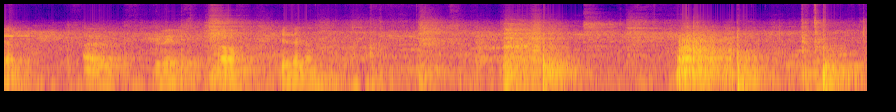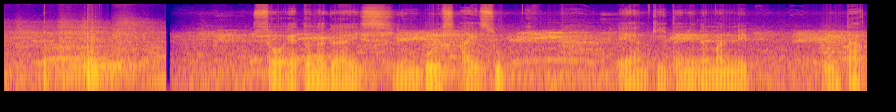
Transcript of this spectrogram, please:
Ayan. Oo, dyan na lang. So, eto na guys, yung bullseye soup. Ayan, kita nyo naman may utak.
